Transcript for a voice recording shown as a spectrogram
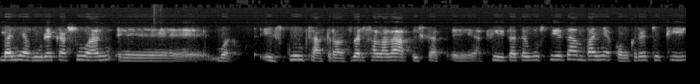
Baina gure kasuan, e, bueno, izkuntza transversala da pizkat e, aktivitate guztietan, baina konkretuki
